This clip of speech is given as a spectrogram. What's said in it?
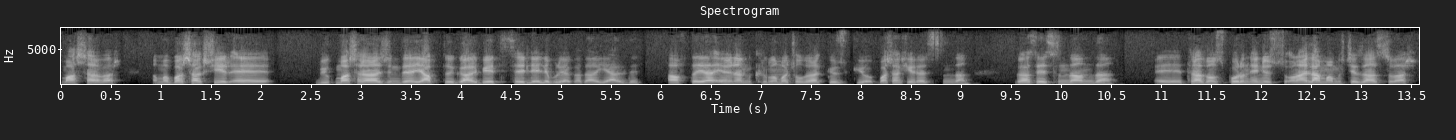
maçlar var. Ama Başakşehir e, büyük maçlar haricinde yaptığı galibiyet serileriyle buraya kadar geldi. Haftaya en önemli kırılma maç olarak gözüküyor Başakşehir açısından. Galatasaray açısından da e, Trabzonspor'un henüz onaylanmamış cezası var.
